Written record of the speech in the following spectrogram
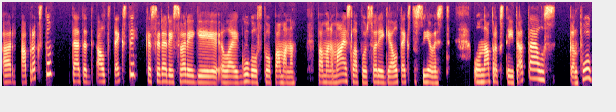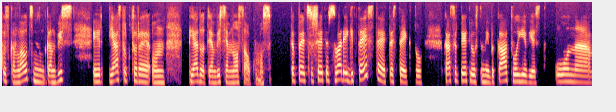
ar aprakstu, tātad alt teksti, kas ir arī svarīgi, lai Google to pamana. Pamana mājaslapu ir svarīgi alt tekstus ievest un aprakstīt attēlus, gan pogas, gan lauciņus, gan viss ir jāstrukturē un jādod tiem visiem nosaukumus. Tāpēc šeit ir svarīgi testēt, es teiktu, kas ir piekļūstamība, kā to ieviest. Un uh,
